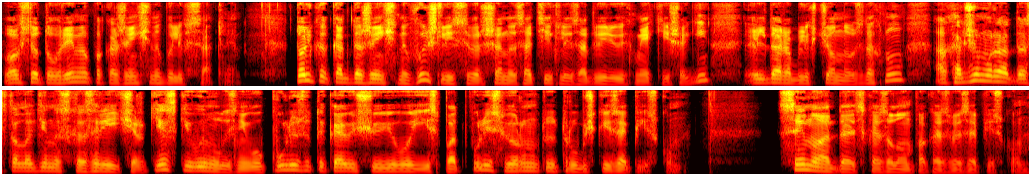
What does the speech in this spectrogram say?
во все то время, пока женщины были в сакле. Только когда женщины вышли и совершенно затихли за дверью их мягкие шаги, Эльдар облегченно вздохнул, а Хаджи Мурат достал один из хазарей черкески, вынул из него пулю, затыкающую его, и из-под пули свернутую трубочкой записку. «Сыну отдать», — сказал он, показывая записку.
